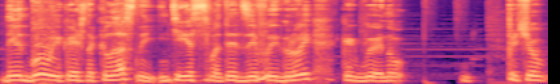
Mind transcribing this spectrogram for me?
Дэвид Боуи, конечно, классный, интересно смотреть за его игрой, как бы, ну, причем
